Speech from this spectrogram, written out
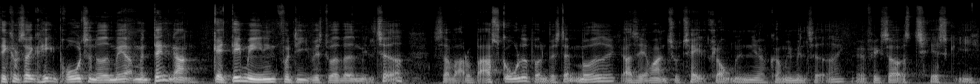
Det kan du så ikke helt bruge til noget mere, men dengang gav det mening, fordi hvis du havde været i militæret, så var du bare skolet på en bestemt måde. Ikke? Altså jeg var en total klovn, inden jeg kom i militæret. Ikke? Jeg fik så også tæsk i,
